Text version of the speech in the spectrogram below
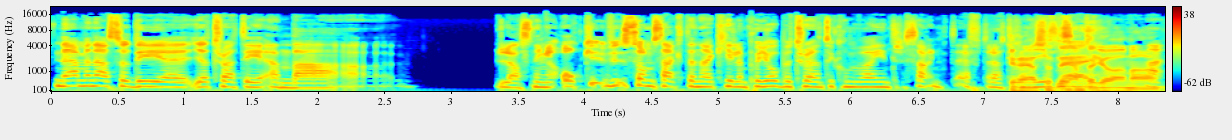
Nej men alltså det, jag tror att det är enda lösningen. Och som sagt, den här killen på jobbet tror jag inte kommer vara intressant efter att Gräset är inte grönare.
